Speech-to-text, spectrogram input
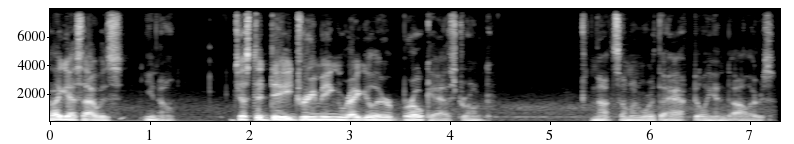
But I guess I was, you know, just a daydreaming, regular, broke ass drunk. Not someone worth a half billion dollars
